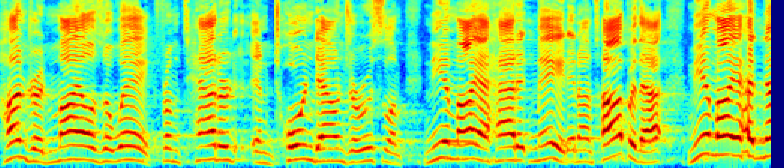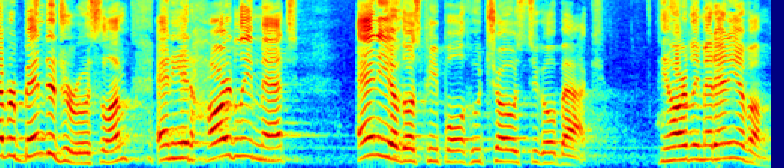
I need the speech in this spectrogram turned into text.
100 miles away from tattered and torn down Jerusalem. Nehemiah had it made. And on top of that, Nehemiah had never been to Jerusalem, and he had hardly met any of those people who chose to go back. He hardly met any of them.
